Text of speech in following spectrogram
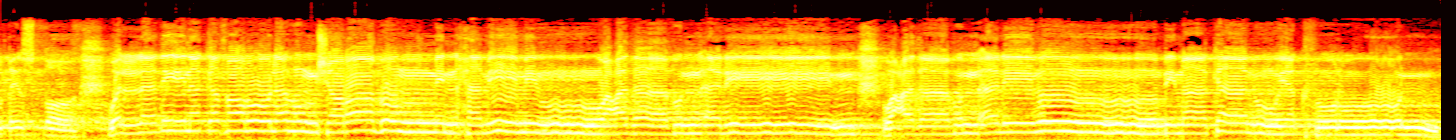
بالقسط والذين كفروا لهم شراب من حميم وعذاب أليم وعذاب أليم بما كانوا يكفرون.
